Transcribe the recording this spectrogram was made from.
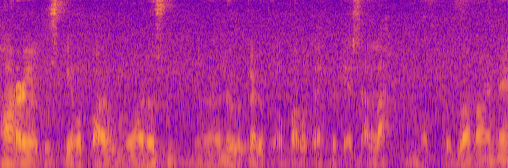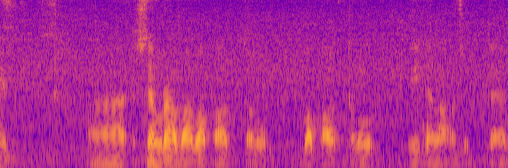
harjoituskilpailumuodossa, nyrkkeilykilpailut ehkä kesällä, mutta tota noin, niin, seuraava vapauttelu, vapauttelu itsellä on sitten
